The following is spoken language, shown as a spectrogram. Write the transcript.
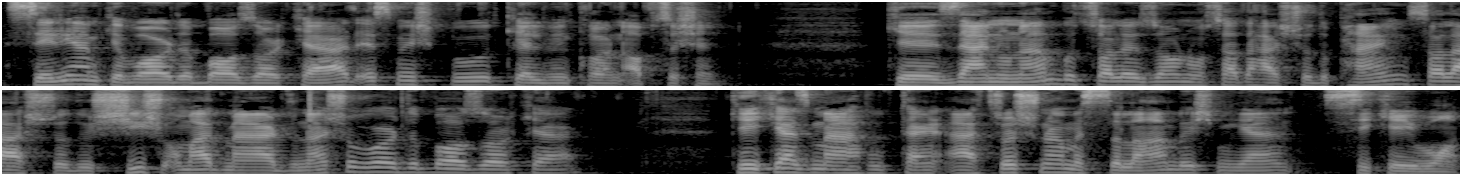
سری هم که وارد بازار کرد اسمش بود کلوین کلان ابسشن که زنونم بود سال 1985 سال 86 اومد مردونش رو وارد بازار کرد که یکی از محبوب ترین عطراشون هم اصطلاحا بهش میگن CK1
